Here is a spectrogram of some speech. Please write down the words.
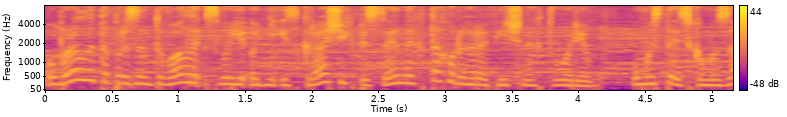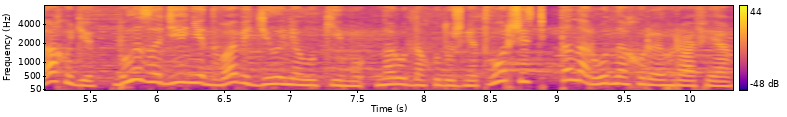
обрали та презентували свої одні із кращих пісенних та хореографічних творів. У мистецькому заході були задіяні два відділення Лукіму народна художня творчість та народна хореографія.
